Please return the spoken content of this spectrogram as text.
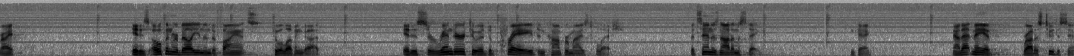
right? It is open rebellion and defiance to a loving God. It is surrender to a depraved and compromised flesh. But sin is not a mistake. Okay? Now, that may have brought us to the sin,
